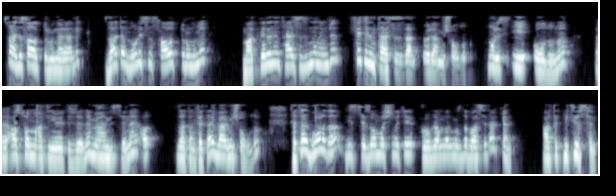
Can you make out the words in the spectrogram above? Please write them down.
Sadece sağlık durumunu öğrendik. Zaten Norris'in sağlık durumunu McLaren'in telsizinden önce Fettel'in telsizinden öğrenmiş olduk. Norris iyi olduğunu e, Aston Martin yöneticilerine, mühendislerine zaten Fetel vermiş oldu. Fetel bu arada biz sezon başındaki programlarımızda bahsederken artık bitirsin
